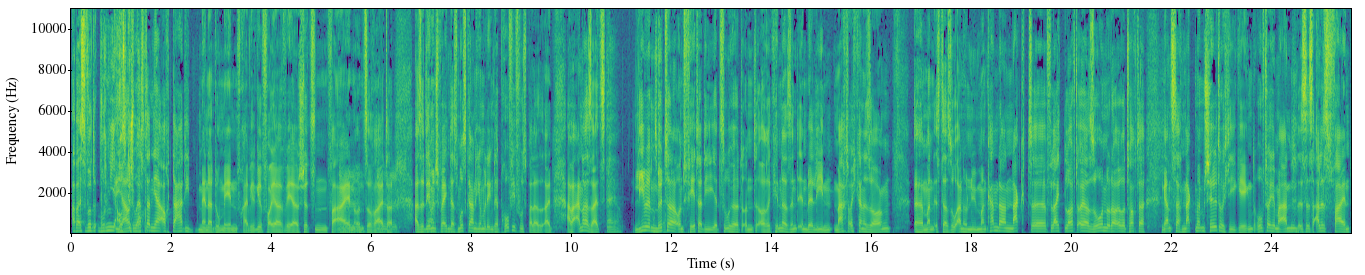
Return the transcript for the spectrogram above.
aber es wurde, wurde nie ja, ausgesprochen. Ja, du hast dann ja auch da die Männerdomänen, Freiwillige Feuerwehr, Schützenverein mhm. und so weiter. Mhm. Also dementsprechend, ja. das muss gar nicht unbedingt der Profifußballer sein. Aber andererseits, ja, Liebe Mütter und Väter, die ihr zuhört und eure Kinder sind in Berlin, macht euch keine Sorgen. Äh, man ist da so anonym. Man kann da nackt, äh, vielleicht läuft euer Sohn oder eure Tochter den ganzen Tag nackt mit dem Schild durch die Gegend. Ruft euch immer an, es ist alles fein.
